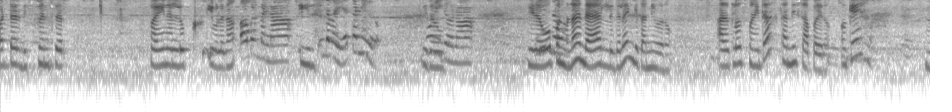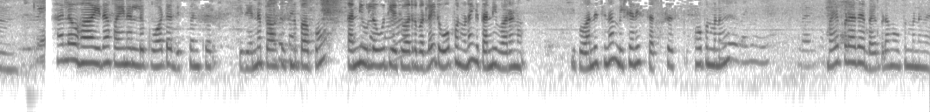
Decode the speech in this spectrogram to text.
வாட்டர் டிஸ்பென்சர் ஃபைனல் லுக் இவ்வளோதான் ஓபன் பண்ணா இது. இந்த வழியா தண்ணி வரும். இதை ஓப்பன் பண்ணால் இந்த ஏர் இதில் இங்கே தண்ணி வரும். அதை க்ளோஸ் பண்ணிட்டா தண்ணி ஸ்டாப் ஆயிரும். ஓகே ம். ஹலோ ஹா இதான் ஃபைனல் லுக் வாட்டர் டிஸ்பென்சர் இது என்ன ப்ராசஸ்னு பார்ப்போம். தண்ணி உள்ளே ஊற்றியாச்சு வாட்டர் பாட்டில் இதை ஓப்பன் பண்ணால் இங்கே தண்ணி வரணும். இப்போ வந்துச்சுன்னா மிஷன் இஸ் சக்ஸஸ் ஓப்பன் பண்ணுங்க. பயப்படாத பயப்படாமல் ஓப்பன் பண்ணுங்க.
